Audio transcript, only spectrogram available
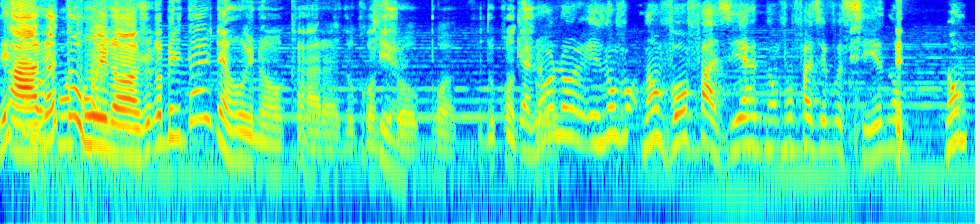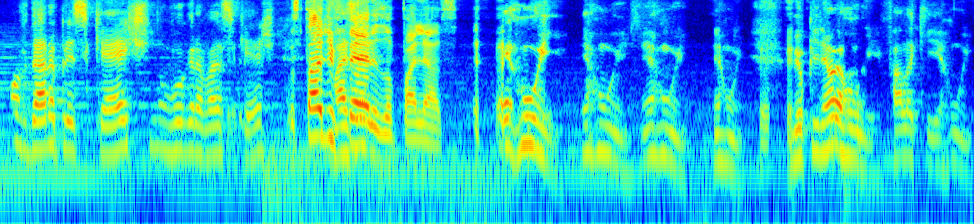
Esse ah, não é tão ruim não, a jogabilidade não é ruim não, cara, do Control, pô, do Control. Não, não, eu não vou, não vou fazer, não vou fazer você, não, não me convidaram pra esse cast, não vou gravar esse cast. Você tá de férias, ô palhaço. É ruim, é ruim, é ruim, é ruim. Minha opinião é ruim, fala aqui, é ruim.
